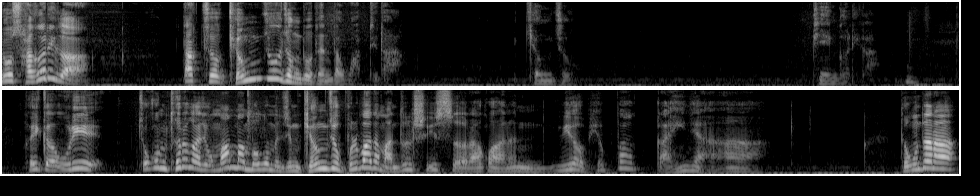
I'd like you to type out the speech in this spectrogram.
요 사거리가 딱 저 경주 정도 된다고 합니다. 경주 비행거리가. 그러니까 우리 조금 들어가지고 맘만 먹으면 지금 경주 불바다 만들 수 있어라고 하는 위협 협박 아니냐. 더군다나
